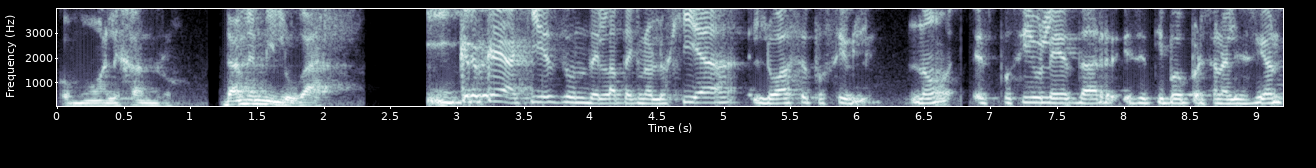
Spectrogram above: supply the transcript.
como Alejandro. Dame mi lugar, y creo que aquí es donde la tecnología lo hace posible, ¿no? Es posible dar ese tipo de personalización,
